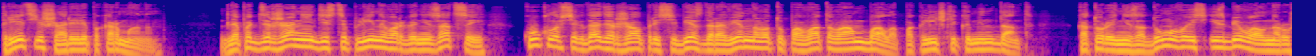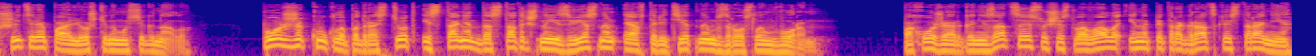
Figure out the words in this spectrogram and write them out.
третьи шарили по карманам. Для поддержания дисциплины в организации Кукла всегда держал при себе здоровенного туповатого амбала по кличке Комендант, который, не задумываясь, избивал нарушителя по Алешкиному сигналу. Позже кукла подрастет и станет достаточно известным и авторитетным взрослым вором. Похожая организация существовала и на Петроградской стороне,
